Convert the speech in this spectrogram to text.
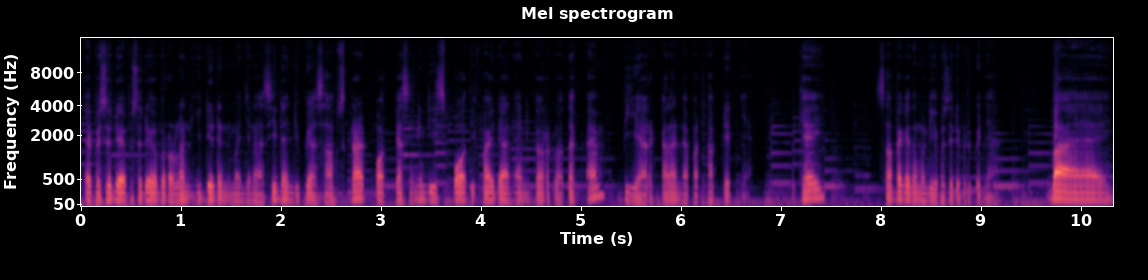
episode-episode obrolan ide dan imajinasi dan juga subscribe podcast ini di Spotify dan Anchor.fm biar kalian dapat update-nya. Oke, okay? sampai ketemu di episode berikutnya. Bye.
